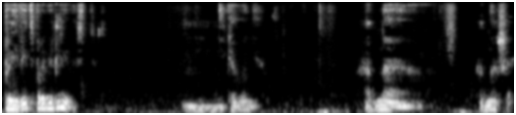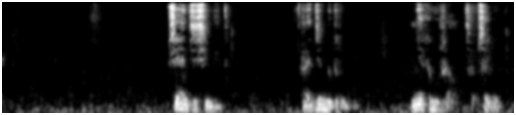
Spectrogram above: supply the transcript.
проявить справедливость? Никого нет. Одна, одна шайка. Все антисемиты. Один на другом. Некому жаловаться абсолютно.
